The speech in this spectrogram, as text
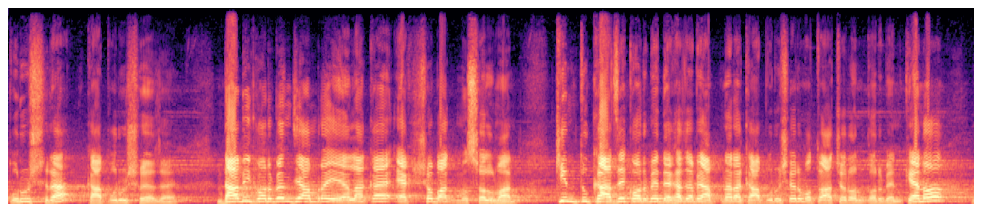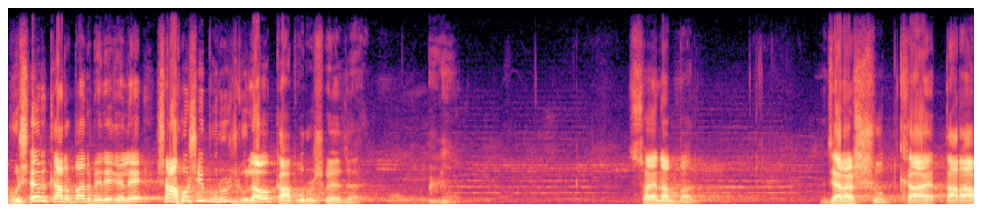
পুরুষরা কাপুরুষ হয়ে যায়। দাবি করবেন যে আমরা এই এলাকায় একশো ভাগ মুসলমান, কিন্তু কাজে কর্মে দেখা যাবে আপনারা কাপুরুষের মতো আচরণ করবেন। কেন? ঘুষের কারবার বেড়ে গেলে সাহসী পুরুষগুলাও কাপুরুষ হয়ে যায়। ছয় নাম্বার যারা সুদ খায় তারা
